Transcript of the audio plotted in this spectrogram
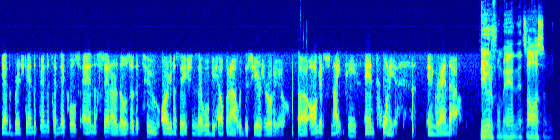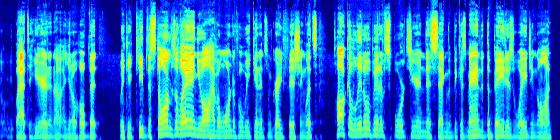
yeah, the Bridge to Independence at Nicholls and the Center; those are the two organizations that will be helping out with this year's rodeo, uh, August 19th and 20th in Grand Isle. Beautiful, man. That's awesome. glad to hear it, and uh, you know, hope that we could keep the storms away, and you all have a wonderful weekend and some great fishing. Let's talk a little bit of sports here in this segment because, man, the debate is waging on.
